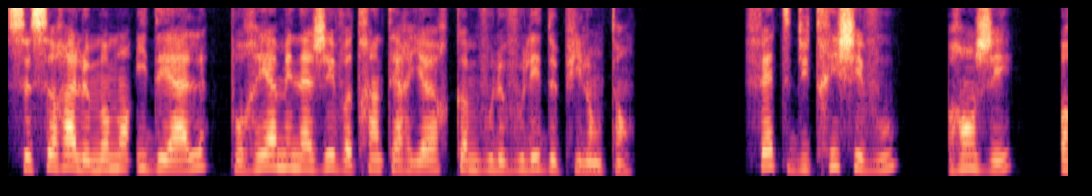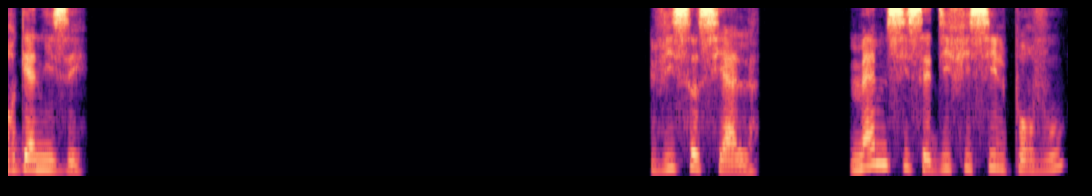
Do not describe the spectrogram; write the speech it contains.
ce sera le moment idéal pour réaménager votre intérieur comme vous le voulez depuis longtemps. Faites du tri chez vous, rangez, organisez. Vie sociale. Même si c'est difficile pour vous,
